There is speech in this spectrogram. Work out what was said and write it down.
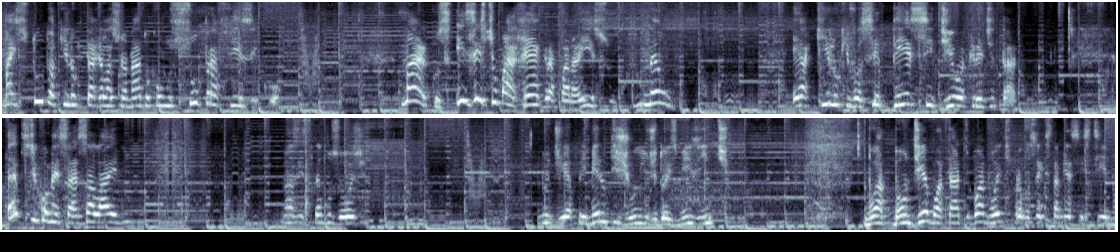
mas tudo aquilo que está relacionado com o suprafísico. Marcos, existe uma regra para isso? Não é aquilo que você decidiu acreditar. Antes de começar essa live, nós estamos hoje no dia 1 de junho de 2020. Boa, bom dia, boa tarde, boa noite para você que está me assistindo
